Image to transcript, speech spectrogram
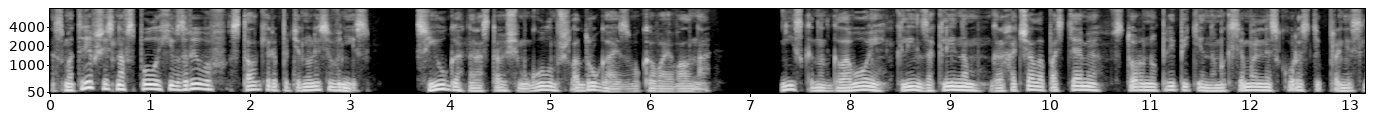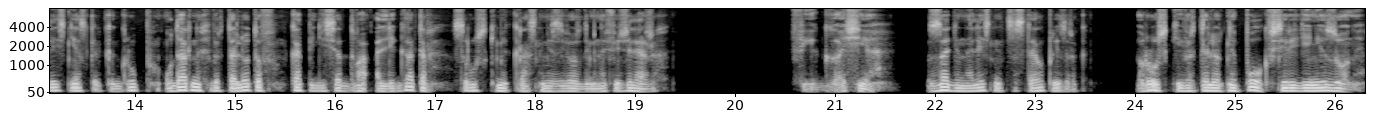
Насмотревшись на всполохи взрывов, сталкеры потянулись вниз. С юга нарастающим гулом шла другая звуковая волна. Низко над головой, клин за клином, грохоча лопастями, в сторону Припяти на максимальной скорости пронеслись несколько групп ударных вертолетов К-52 «Аллигатор» с русскими красными звездами на фюзеляжах. «Фига себе!» Сзади на лестнице стоял призрак. «Русский вертолетный полк в середине зоны.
